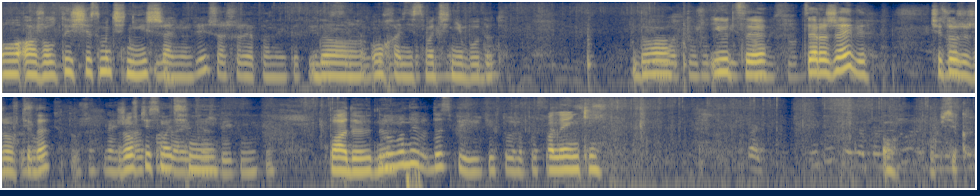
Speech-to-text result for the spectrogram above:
О, а жовтий ще смачніший. Глянь, він аж репаний такий. Да, ох, вони смачні будуть. І Да. от І оце. Це рожеві? Чи теж жовті, да? Жовті смачні. Падають, Ну вони доспіють, їх теж посадять. Маленькі. О, пупсик.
